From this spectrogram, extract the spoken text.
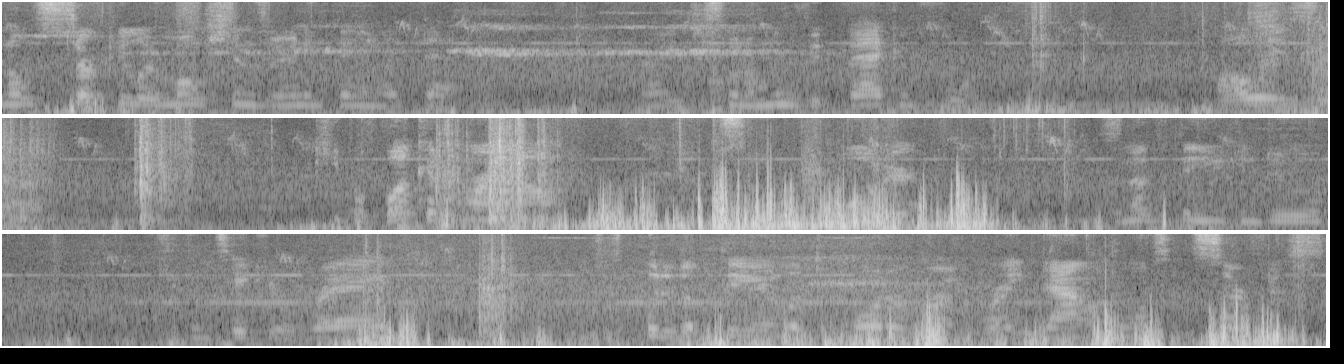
No circular motions or anything like that. Right? You just want to move it back and forth. Always uh, keep a bucket around, some water. There's another thing you can do. You can take your rag and just put it up there, let the water run right down onto the surface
